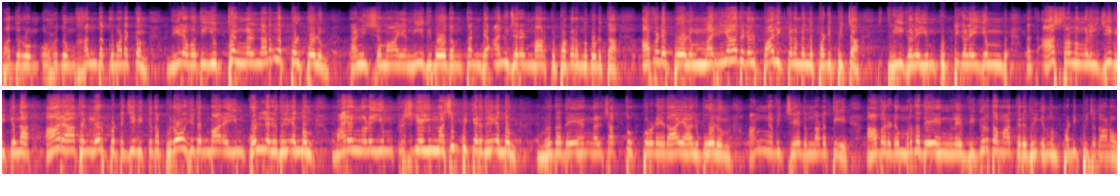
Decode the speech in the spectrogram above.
ബദറും ഉഹദും ഖന്തക്കും അടക്കം നിരവധി യുദ്ധങ്ങൾ നടന്നപ്പോൾ പോലും കണിശമായ നീതിബോധം തന്റെ അനുചരന്മാർക്ക് പകർന്നു കൊടുത്ത അവിടെ പോലും മര്യാദകൾ പാലിക്കണമെന്ന് പഠിപ്പിച്ച സ്ത്രീകളെയും കുട്ടികളെയും ആശ്രമങ്ങളിൽ ജീവിക്കുന്ന ആരാധനയിൽ ഏർപ്പെട്ട് ജീവിക്കുന്ന പുരോഹിതന്മാരെയും കൊല്ലരുത് എന്നും മരങ്ങളെയും കൃഷിയെയും നശിപ്പിക്കരുത് എന്നും മൃതദേഹങ്ങൾ ശത്രുക്കളുടേതായാൽ പോലും അംഗവിച്ഛേദം നടത്തി അവരുടെ മൃതദേഹങ്ങളെ വികൃതമാക്കരുത് എന്നും പഠിപ്പിച്ചതാണോ?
